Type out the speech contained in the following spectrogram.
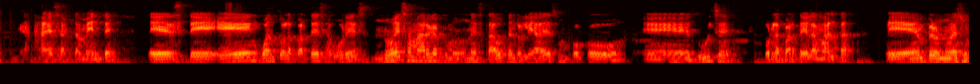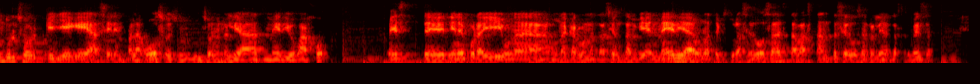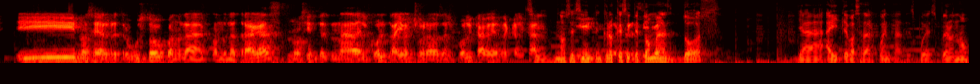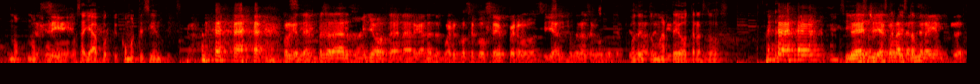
Ajá, exactamente. Este, en cuanto a la parte de sabores, no es amarga como un stout, en realidad es un poco eh, dulce por la parte de la malta, eh, pero no es un dulzor que llegue a ser empalagoso, es un dulzor en realidad medio bajo. Este, tiene por ahí una, una carbonatación también media, una textura sedosa, está bastante sedosa en realidad la cerveza. Y no sé, al retrogusto, cuando la, cuando la tragas, no sientes nada de alcohol, trae 8 grados de alcohol, cabe recalcar. Sí, no se sienten. Creo que si te tomas dos, ya ahí te vas a dar cuenta después, pero no, no, no puedo, o sea, ya, porque cómo te sientes. porque te va a empezar a dar sueño o te van a dar ganas de poner José José, pero sí, ya después de la segunda O de tomarte otras dos. sí, de hecho, ya con la tercera ya empieza...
